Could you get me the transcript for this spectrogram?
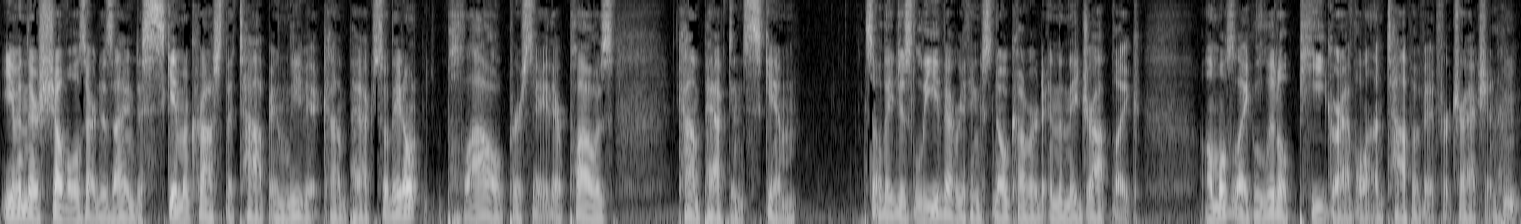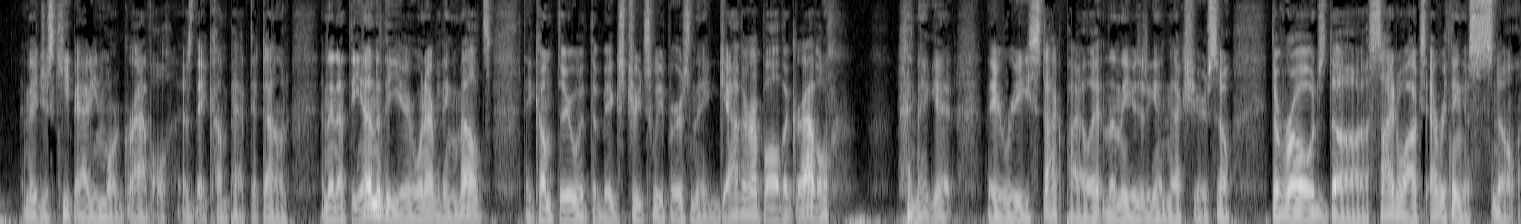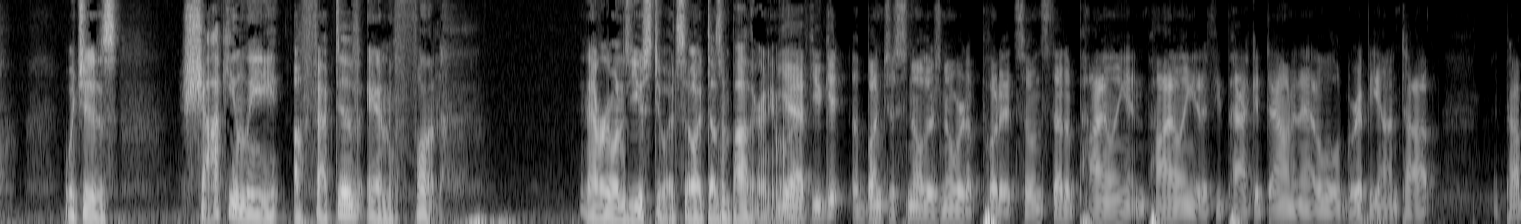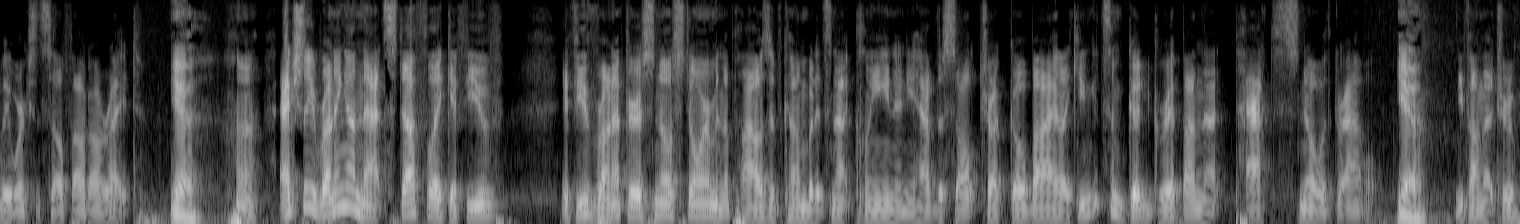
Even their shovels are designed to skim across the top and leave it compact. So they don't plow per se. Their plows compact and skim. So they just leave everything snow covered and then they drop like almost like little pea gravel on top of it for traction. Hmm. And they just keep adding more gravel as they compact it down. And then at the end of the year, when everything melts, they come through with the big street sweepers and they gather up all the gravel and they get, they re stockpile it and then they use it again next year. So the roads, the sidewalks, everything is snow, which is shockingly effective and fun. And everyone's used to it, so it doesn't bother anyone. Yeah, if you get a bunch of snow, there's nowhere to put it. So instead of piling it and piling it, if you pack it down and add a little grippy on top, it probably works itself out all right. Yeah. Huh. Actually, running on that stuff, like if you've if you've run after a snowstorm and the plows have come, but it's not clean, and you have the salt truck go by, like you can get some good grip on that packed snow with gravel. Yeah. You found that true?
